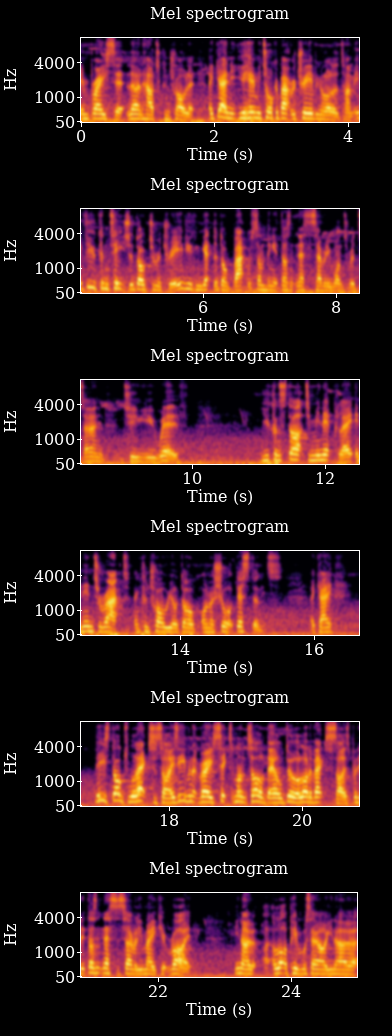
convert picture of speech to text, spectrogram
embrace it, learn how to control it. Again, you hear me talk about retrieving a lot of the time. If you can teach the dog to retrieve, you can get the dog back with something it doesn't necessarily want to return to you with, you can start to manipulate and interact and control your dog on a short distance, okay? These dogs will exercise, even at very six months old, they'll do a lot of exercise, but it doesn't necessarily make it right. You know, a lot of people say, oh, you know,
